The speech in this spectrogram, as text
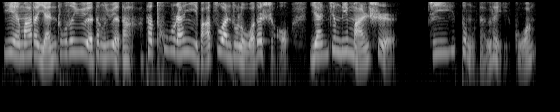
叶妈的眼珠子越瞪越大，她突然一把攥住了我的手，眼睛里满是激动的泪光。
